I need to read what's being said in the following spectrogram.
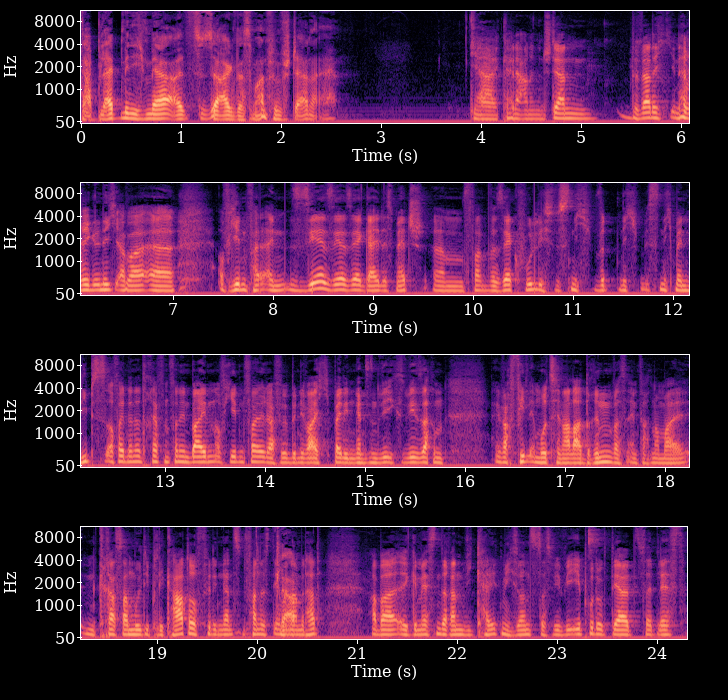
da bleibt mir nicht mehr als zu sagen, das waren fünf Sterne. Ja, keine Ahnung, in Sternen bewerte ich in der Regel nicht, aber äh, auf jeden Fall ein sehr, sehr, sehr geiles Match. Ähm, war sehr cool. Ich ist nicht, wird nicht, ist nicht mein liebstes Aufeinandertreffen von den beiden auf jeden Fall. Dafür bin, war ich bei den ganzen WXW-Sachen einfach viel emotionaler drin, was einfach nochmal ein krasser Multiplikator für den ganzen Fun ist, den man damit hat. Aber äh, gemessen daran, wie kalt mich sonst das WWE-Produkt derzeit lässt,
